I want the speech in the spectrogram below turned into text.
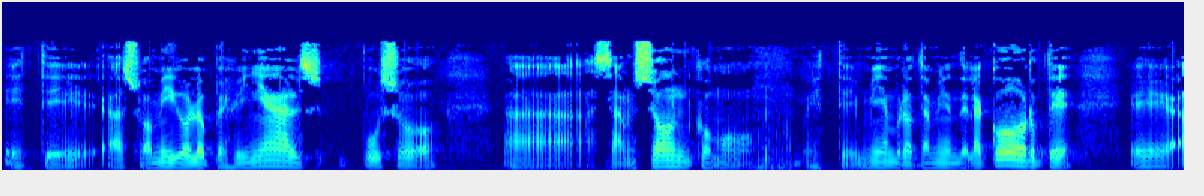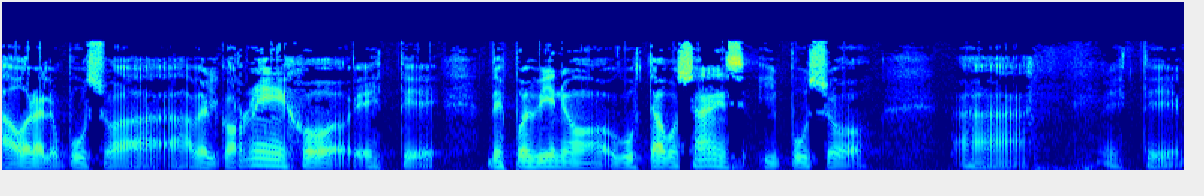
este, a su amigo López Viñals, puso a Samson como este, miembro también de la Corte, eh, ahora lo puso a, Abel Cornejo, este, después vino Gustavo Sáenz y puso a, este,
